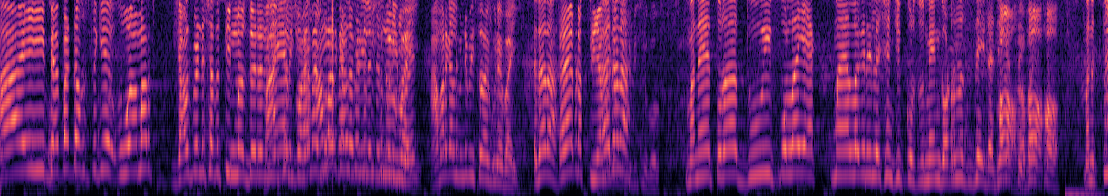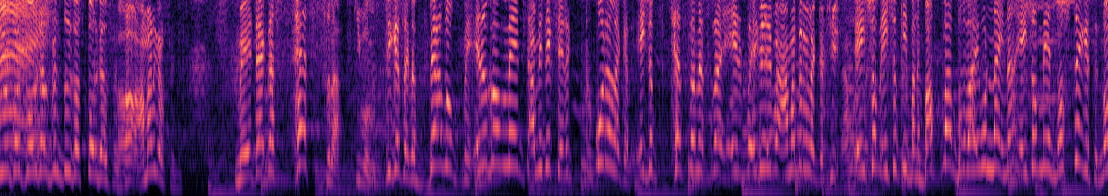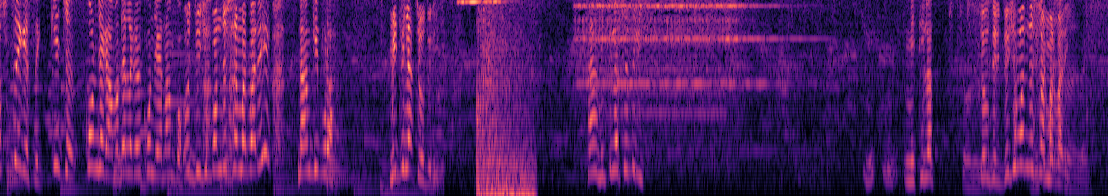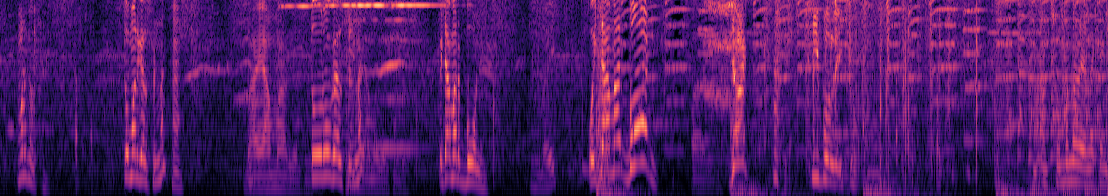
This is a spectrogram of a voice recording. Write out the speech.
ভাই ব্যাপারটা হচ্ছে কি ও আমার গার্লফ্রেন্ডের সাথে তিন মাস ধরে ভাই, রিলেশন আমি করে। ছয় মাস আমার গার্লফ্রেন্ডের পিছনে ঘুরে ভাই। আমার গার্লফ্রেন্ডের পিছনে ঘুরে ভাই। এ দাঁড়া। এই বেটা তুই আমার এই পিছনে ঘুর। মানে তোরা দুই পোলাই এক মায়ের লগে রিলেশনশিপ করছিস মেইন ঘটনা হচ্ছে এটা ঠিক আছে। মানে তুইও কর তোর গার্লফ্রেন্ড তুই কর তোর গার্লফ্রেন্ড আমার গার্লফ্রেন্ড মেয়েটা একটা ছেসরা কি বলো ঠিক আছে একটা বেদব মেয়ে। এরকম মেয়ে আমি দেখছি এটা কোন এলাকার? এইসব ছেসরা মেসরা আমাদের এলাকা কি? এইসব এইসব কি মানে বাপ মা ভাই বোন নাই না? এইসব মেয়ে নষ্ট হয়ে গেছে নষ্ট হয়ে গেছে। কিছু কোন জায়গা? আমাদের এলাকার কোন জায়গার নাম কো? ওই দুইশো পঞ্চাশ নাম্বার বাড়ি? নাম কি পুরা? মিথিলা চৌধুরী। হ্যাঁ মিথিলা চৌধুরী। মিথিলা চৌধুরী দুইশো পঞ্চাশ নাম্বার বাড়ি। আমার গার্লফ্রেন্ড তোমার গার্লফ্রেন্ড না? হ্যাঁ। ভাই আমার তোরও গার্লফ্রেন্ড না। ওইটা আমার বোন। ভাই। ওইটা আমার বোন। কি বলে মান সম্মান এলাকায়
